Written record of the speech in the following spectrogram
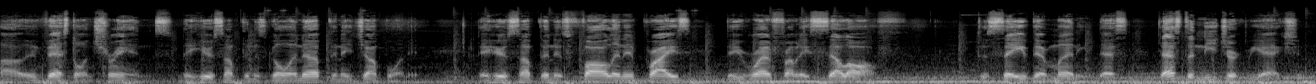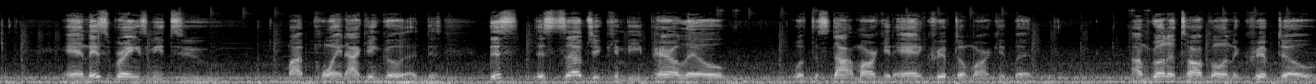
uh, invest on trends. They hear something is going up, then they jump on it. They hear something is falling in price, they run from it, they sell off to save their money. That's that's the knee jerk reaction. And this brings me to my point. I can go this this this subject can be parallel with the stock market and crypto market, but I'm going to talk on the crypto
